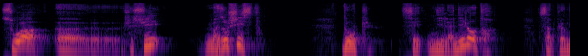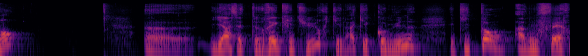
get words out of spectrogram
soit euh, je suis masochiste. Donc, c'est ni l'un ni l'autre. Simplement, euh, il y a cette réécriture qui est là, qui est commune, et qui tend à vous faire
